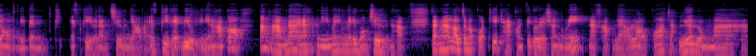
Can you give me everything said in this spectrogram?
ย่อตรงนี้เป็น FP แล้วกันชื่อมันยาวไป FP page view อย่างนี้นะครับ ก็ตั้งตามได้นะ อันนี้ไม่ไม่ได้ห่วงชื่อนะครับ จากนั้นเราจะมากดที่ tag configuration ตรงนี้นะครับ แล้วเราก็จะเลื่อนลงมาหา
